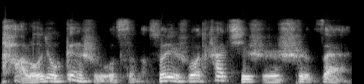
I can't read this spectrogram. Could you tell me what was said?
塔罗就更是如此了。所以说，它其实是在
